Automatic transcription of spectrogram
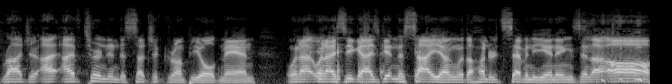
Roger, I, I've turned into such a grumpy old man when I when I see guys getting the Cy Young with 170 innings, and I, oh,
